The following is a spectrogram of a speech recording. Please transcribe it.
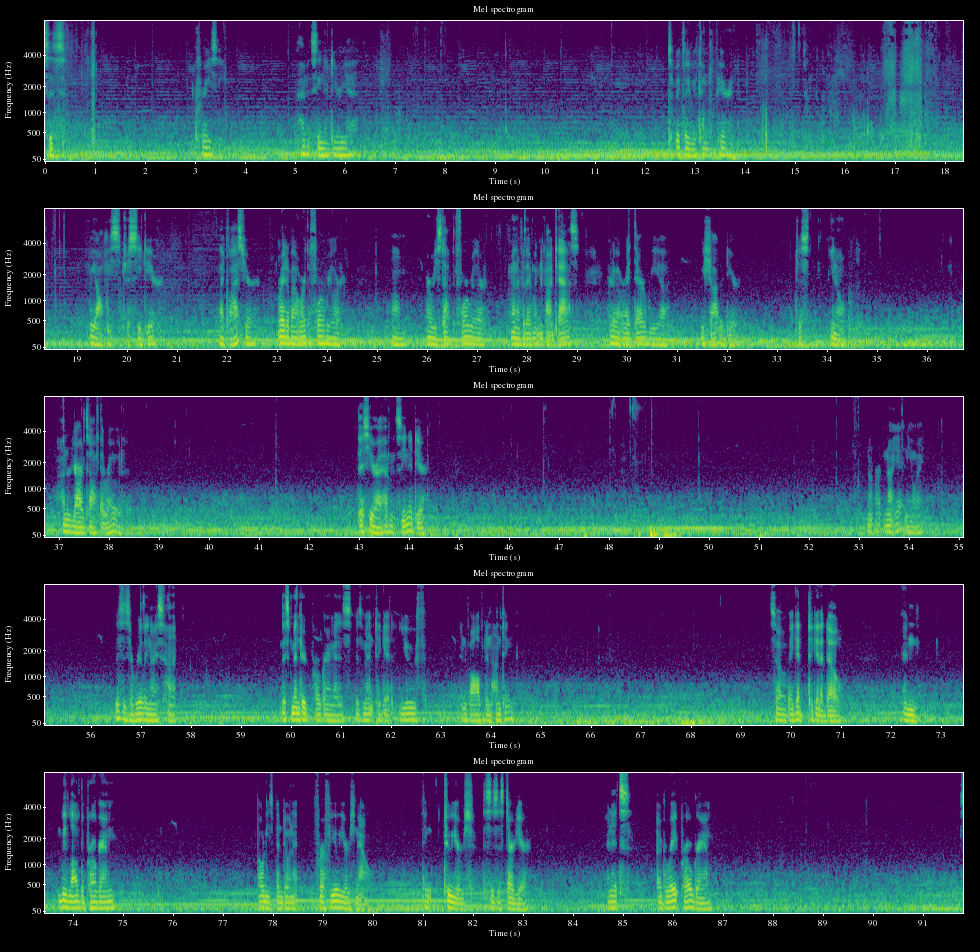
This is crazy. I haven't seen a deer yet. Typically, we come up here and we always just see deer. Like last year, right about where the four wheeler, um, where we stopped the four wheeler whenever they went and got gas right about right there we uh we shot a deer. Just you know 100 yards off the road. This year i haven't seen a deer. Not not yet anyway. This is a really nice hunt this mentored program is is meant to get youth involved in hunting. So they get to get a doe. And we love the program. Bodie's been doing it for a few years now. I think two years. This is his third year. And it's a great program.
